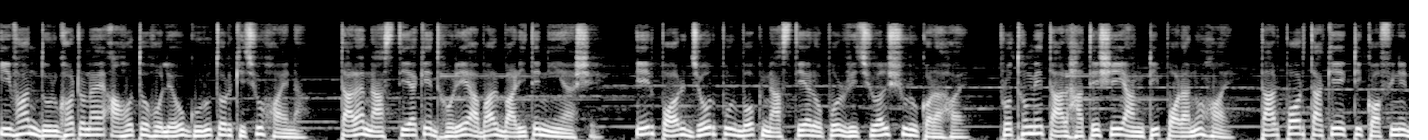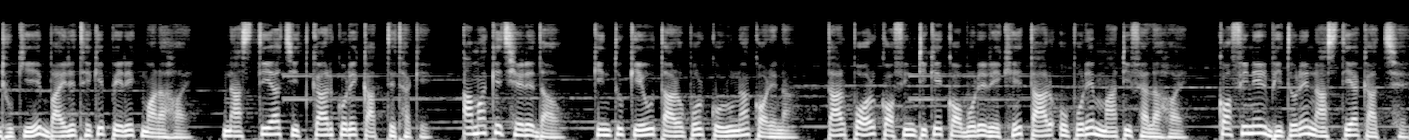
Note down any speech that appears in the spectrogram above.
ইভান দুর্ঘটনায় আহত হলেও গুরুতর কিছু হয় না। তারা নাস্তিয়াকে ধরে আবার বাড়িতে নিয়ে আসে। এরপর জোরপূর্বক নাস্তিয়ার ওপর রিচুয়াল শুরু করা হয়। প্রথমে তার হাতে সেই আংটি পরানো হয়। তারপর তাকে একটি কফিনে ঢুকিয়ে বাইরে থেকে পেরেক মারা হয়। নাস্তিয়া চিৎকার করে কাঁদতে থাকে। আমাকে ছেড়ে দাও, কিন্তু কেউ তার ওপর করুণা করে না। তারপর কফিনটিকে কবরে রেখে তার ওপরে মাটি ফেলা হয়। কফিনের ভিতরে নাস্তিয়া কাঁদছে।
